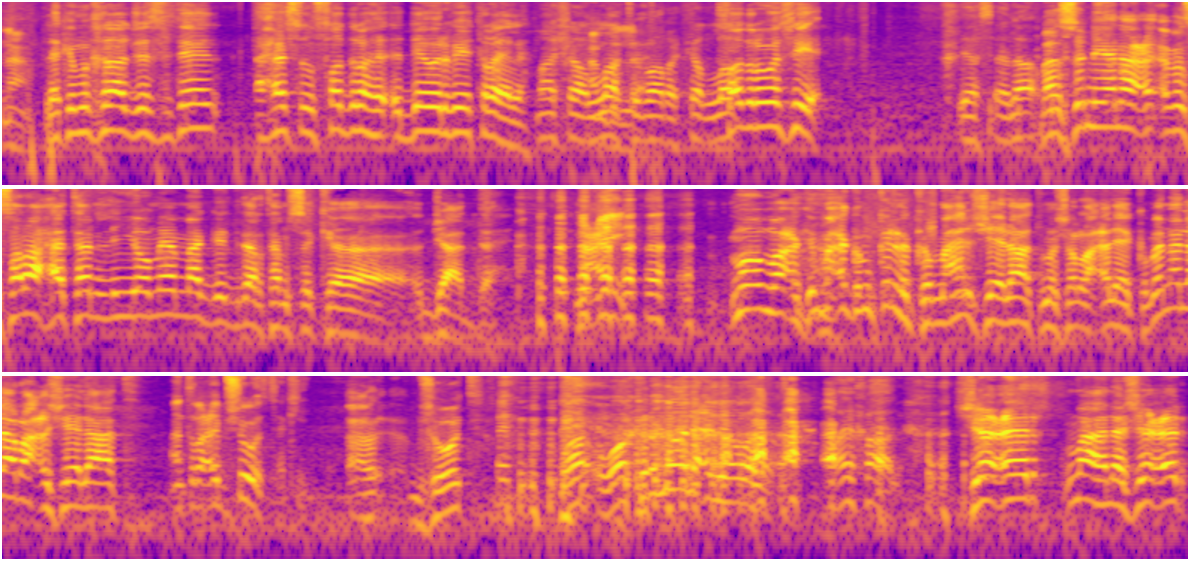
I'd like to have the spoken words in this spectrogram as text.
نعم. لكن من خلال جلستين أحس إن صدره الدور فيه تريلة. ما شاء الله. تبارك الله. صدره وسيع. يا سلام. بس إني أنا بصراحه لي يومين ما قدرت أمسك آه، جادة. معي. مو معكم معكم كلكم مع الشيلات ما شاء الله عليكم؟ أنا لا راعي شيلات. أنت راعي بشوت أكيد. آه، بشوت؟ واكرم يا ولد ما يخالف. شعر ما هنا شعر.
